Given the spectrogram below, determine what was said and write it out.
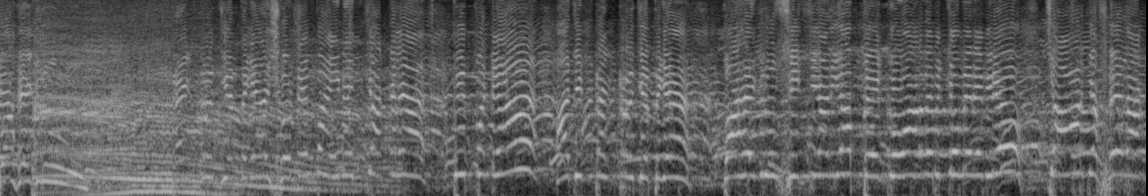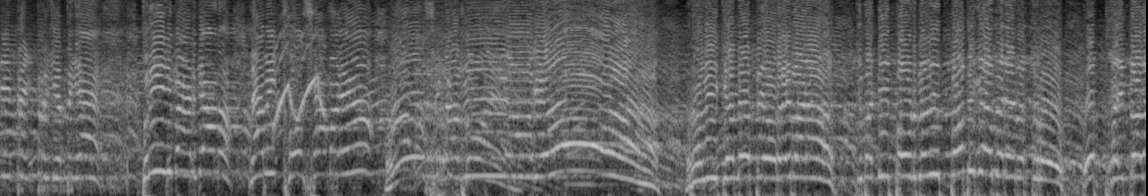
ਵਾਹਿਗੁਰੂ ਟਰੈਕਟਰ ਜਿੱਤ ਗਿਆ ਛੋਟੇ ਭਾਈ ਨੇ ਚੱਕ ਲਿਆ ਵੀ ਵੱਡਿਆ ਅੱਜ ਟਰੈਕਟਰ ਜਿੱਤ ਗਿਆ ਵਾਹਿਗੁਰੂ ਸੀਚੀ ਵਾਲੀਆ ਬੇਗੋਵਾਲ ਦੇ ਵਿੱਚੋਂ ਮੇਰੇ ਵੀਰੋ ਚਾਰ ਜੱਫੇ ਲਾ ਕੇ ਟਰੈਕਟਰ ਜਿੱਤ ਗਿਆ ਪਲੀਜ਼ ਬੈਠ ਜਾਣ। ਲੈ ਵੀ ਖੋਸਿਆਂ ਵਾਲਿਆ ਰਵੀ ਆ ਗਿਆ। ਰਵੀ ਕਹਿੰਦੇ ਪਿਓਰੇ ਵਾਲਾ ਕਬੱਡੀ ਪਾਉਣ ਦੇ ਲਈ ਵੱਧ ਗਿਆ ਮੇਰੇ ਮਿੱਤਰੋ। ਇਹ ਫਾਈਨਲ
